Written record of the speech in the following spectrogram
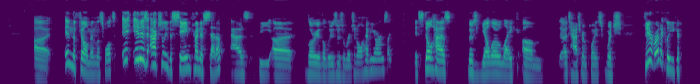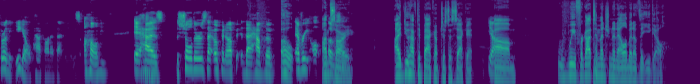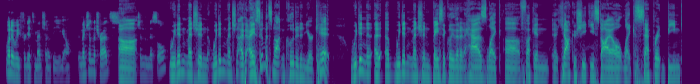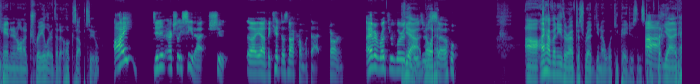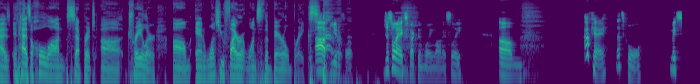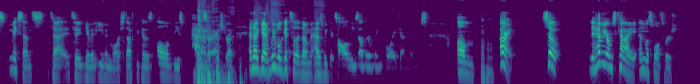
Uh, in the film Endless Waltz, it, it is actually the same kind of setup as the uh, Glory of the Losers original Heavy Arms. Like, it still has those yellow like um attachment points, which theoretically you could throw the Eagle pack on it. That means um, it has the shoulders that open up that have the Oh, every. I'm oh, sorry. I do have to back up just a second. Yeah. Um, we forgot to mention an element of the ego. What did we forget to mention of the Eagle? We mentioned the treads. Uh, we mentioned the missile. We didn't mention. We didn't mention. I, I assume it's not included in your kit. We didn't. Uh, uh, we didn't mention basically that it has like uh fucking uh, Hyakushiki style like separate beam cannon on a trailer that it hooks up to. I didn't actually see that. Shoot. Uh, yeah, the kit does not come with that. Darn. I haven't read through Glory of Yeah, the Losers, no, ha- so Uh, I haven't either. I've just read you know wiki pages and stuff. Ah. But yeah, it has it has a whole on separate uh trailer. Um, and once you fire it once, the barrel breaks. ah, beautiful. Just what I expect of Wing, honestly. Um. Okay, that's cool. Makes makes sense to to give it even more stuff because all of these packs are extra. and again, we will get to them as we get to all these other Wing Boy Gundams. Um. Mhm. All right. So the Heavy Arms Kai Endless Waltz version.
